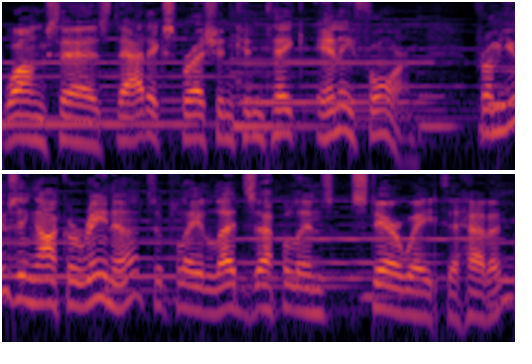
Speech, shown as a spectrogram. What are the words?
Wang says that expression can take any form, from using ocarina to play Led Zeppelin's Stairway to Heaven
